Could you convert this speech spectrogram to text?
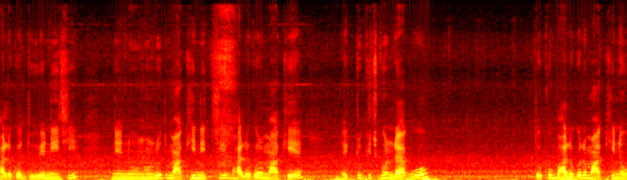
ভালো করে ধুয়ে নিয়েছি। নিয়ে নুন, হলুদ মাখিয়ে নিচ্ছি। ভালো করে মাখিয়ে একটু কিছুক্ষণ রাখব। তো খুব ভালো করে মাখিয়ে নেব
